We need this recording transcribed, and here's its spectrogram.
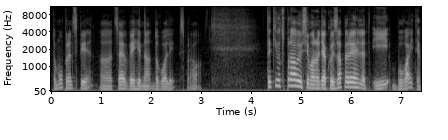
Тому, в принципі, е, це вигідна доволі справа. Такі от справи. Всім дякую за перегляд і бувайте!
